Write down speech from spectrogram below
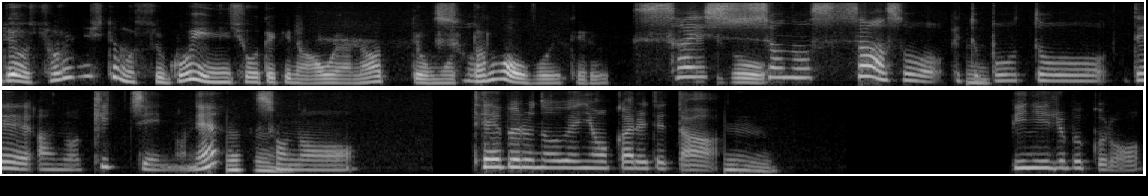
じゃあそれにしてもすごい印象的な青やなって思ったのは覚えてる。最初のさそう、えっと、うん。冒頭で、あのキッチンのね、うんうん。そのテーブルの上に置かれてたうん、ビニール袋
